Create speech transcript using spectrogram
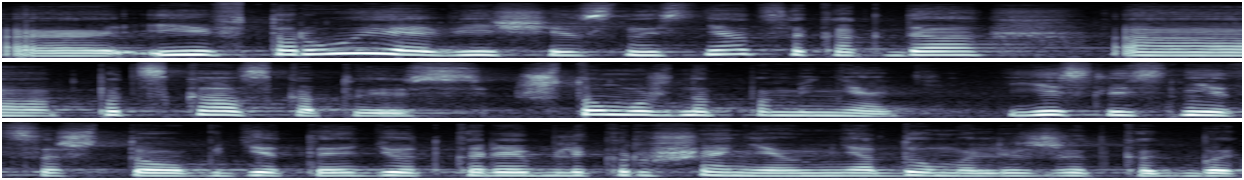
Э, И второе, вещи сны снятся, когда э, подсказка, то есть что можно поменять. Если снится, что где-то идет кораблекрушение, у меня дома лежит как бы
